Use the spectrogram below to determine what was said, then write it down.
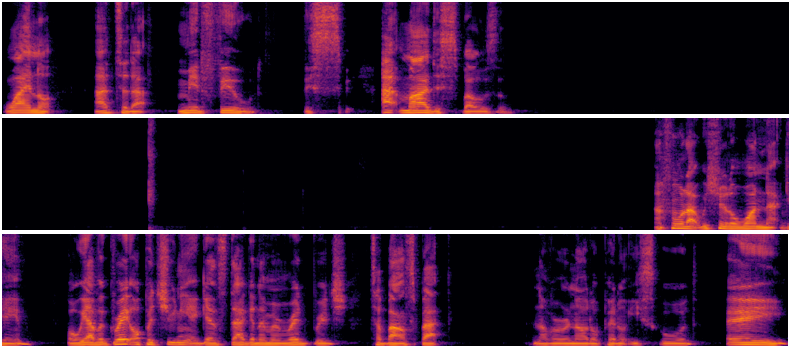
Why not add to that midfield? This at my disposal. I feel like we should have won that game. But we have a great opportunity against Dagenham and Redbridge to bounce back. Another Ronaldo penalty scored. Hey,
